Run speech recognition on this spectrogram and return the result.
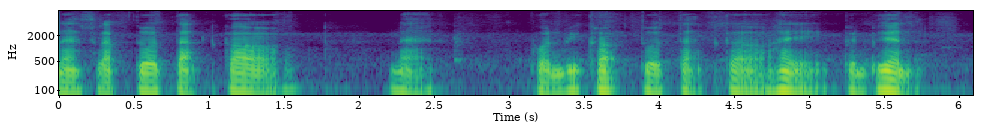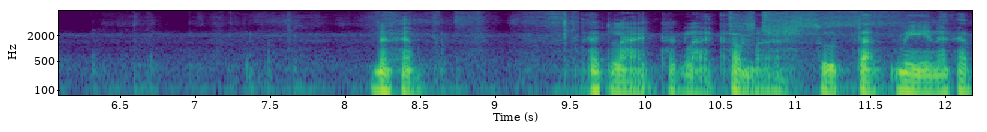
นะสำหรับตัวตัดก็นะผลวิเคราะห์ตัวตัดก็ให้เพื่อนๆนะครับแอดไลน์ทักไลน์เข้ามา สูตรตัดมีนะครับ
